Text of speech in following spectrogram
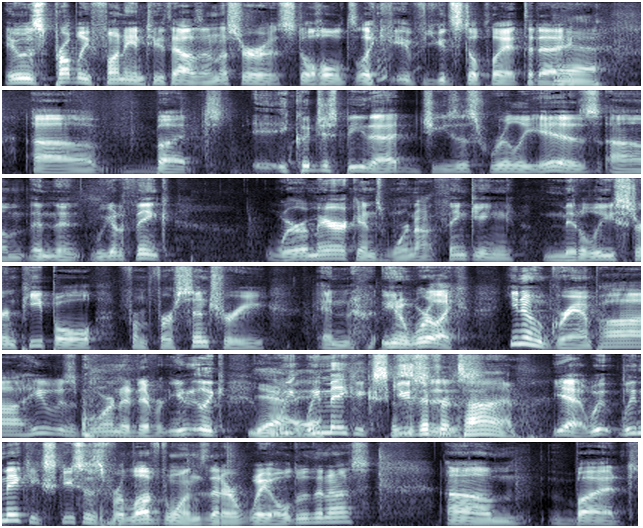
it was probably funny in 2000. I'm not sure it still holds. Like if you could still play it today. Yeah. Uh, but it could just be that Jesus really is. Um, and then we got to think we're Americans. We're not thinking Middle Eastern people from first century. And you know we're like you know Grandpa he was born a different you know, like Yeah, we, yeah. we make It's excuses a different time. yeah, we, we make excuses for loved ones that are way older than us, um, but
